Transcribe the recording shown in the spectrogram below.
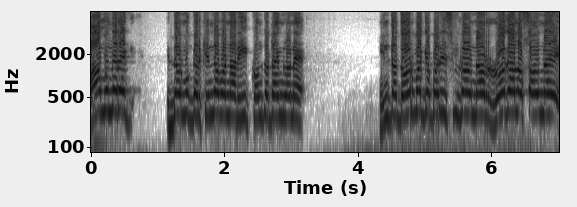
మా ముందరే ఇద్దరు ముగ్గురు కింద పడినారు ఈ కొంత టైంలోనే. ఇంత దౌర్భాగ్య పరిస్థితుల్లో ఉన్నారు రోగాలు వస్తూ ఉన్నాయి.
